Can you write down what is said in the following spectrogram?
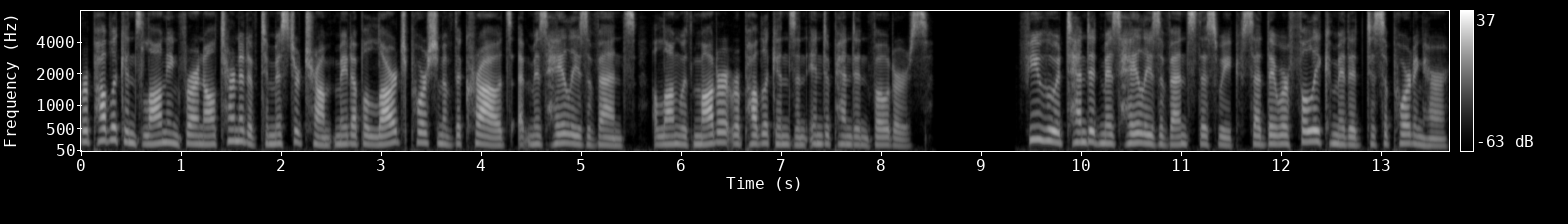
Republicans longing for an alternative to Mr. Trump made up a large portion of the crowds at Ms. Haley's events, along with moderate Republicans and independent voters. Few who attended Ms. Haley's events this week said they were fully committed to supporting her,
